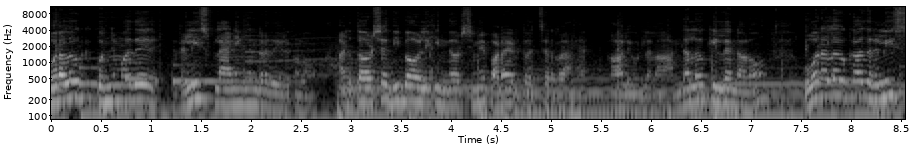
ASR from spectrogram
ஓரளவுக்கு கொஞ்சமாவது ரிலீஸ் பிளானிங்ன்றது இருக்கணும். அடுத்த வருஷம் தீபாவளிக்கு இந்த வருஷமே படம் எடுத்து வச்சிடுறாங்க ஹாலிவுட்லலாம். அந்த அளவுக்கு இல்லைன்னாலும் ஓரளவுக்காவது ரிலீஸ்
